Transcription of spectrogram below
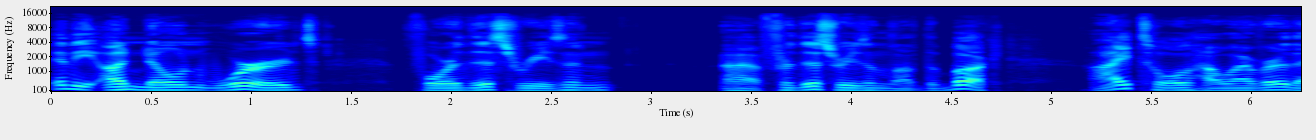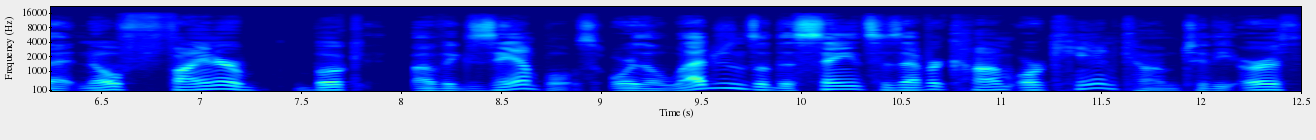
in the unknown words. For this reason, uh, for this reason, loved the book. I told, however, that no finer book of examples or the legends of the saints has ever come or can come to the earth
